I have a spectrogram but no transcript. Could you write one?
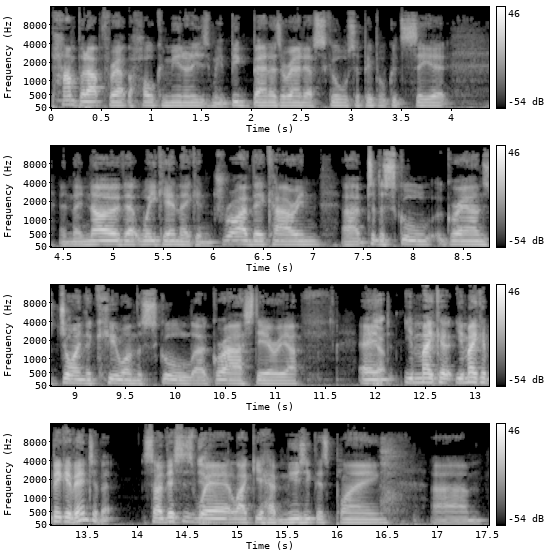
pump it up throughout the whole community. There's going to be big banners around our school so people could see it. And they know that weekend they can drive their car in uh, to the school grounds, join the queue on the school uh, grassed area, and Yep. you make a you make a big event of it. So this is where like you have music that's playing. Um,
